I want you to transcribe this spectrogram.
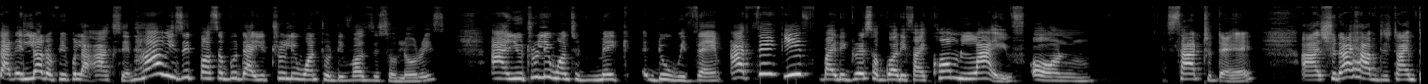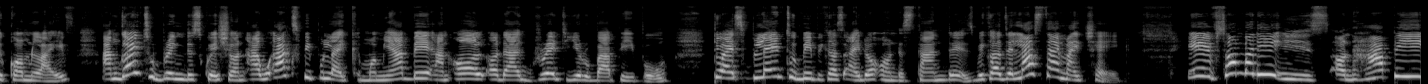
that a lot of people are asking, how is it possible that you truly want to divorce the oloris and you truly want to make do with them? I think if by the grace of God, if I come live on Saturday, uh, should I have the time to come live? I'm going to bring this question. I will ask people like Momiabe and all other great Yoruba people to explain to me because I don't understand this. Because the last time I checked, if somebody is unhappy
